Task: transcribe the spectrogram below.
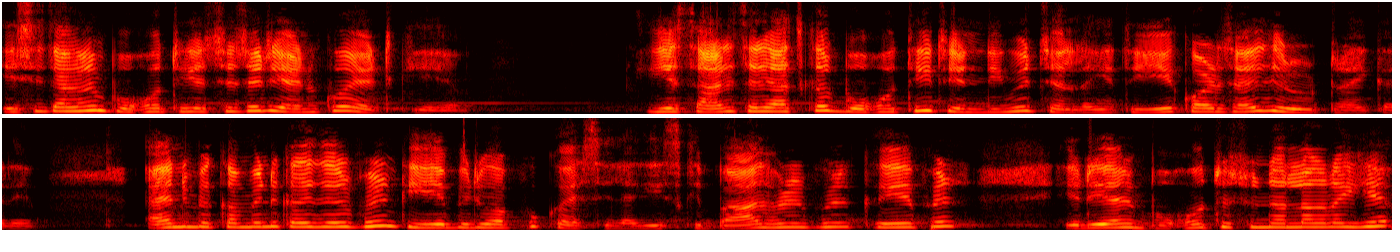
इसी तरह हमने बहुत ही अच्छे से डिज़ाइन को ऐड किए हैं। ये सारी साड़ी आजकल बहुत ही ट्रेंडिंग में चल रही है तो ये कॉर्ड साड़ी ज़रूर ट्राई करें। एंड में कमेंट करें ज़रूर फ्रेंड कि ये वीडियो आपको कैसी लगी। इसके बाद फ्रेंड ये डिज़ाइन बहुत ही सुंदर लग रही है।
